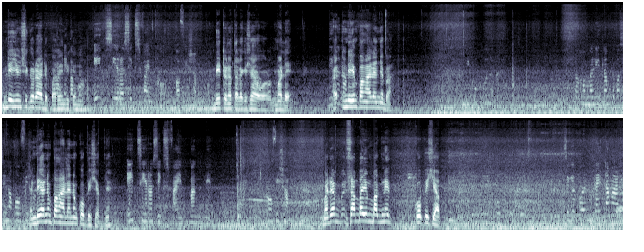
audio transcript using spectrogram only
Hindi, yung sigurado para Ah, hindi ka na. 8065 ko, coffee shop po. Dito na talaga siya or mali. Dito At na hindi po. yung pangalan niya ba? Hindi ko po na... Nakamaliit lang po kasi na coffee shop. Hindi, anong pangalan ng coffee shop niya? 8065 Bagnet. Coffee shop. Madam, saan ba yung Bagnet Coffee Shop? Sige po, kahit lakarin.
